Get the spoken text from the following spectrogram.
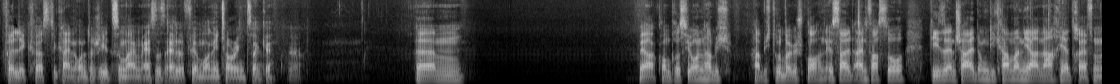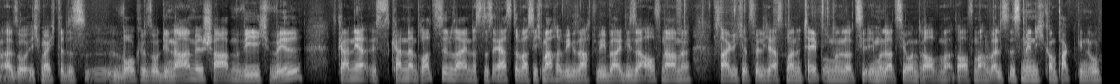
Völlig hörst du keinen Unterschied zu meinem SSL für Monitoring-Zwecke. Ja. Ähm, ja, Kompression habe ich, hab ich drüber gesprochen. Ist halt einfach so, diese Entscheidung, die kann man ja nachher treffen. Also ich möchte das äh, Vocal so dynamisch haben, wie ich will. Es kann, ja, es kann dann trotzdem sein, dass das Erste, was ich mache, wie gesagt, wie bei dieser Aufnahme, sage ich, jetzt will ich erstmal eine Tape-Emulation drauf, drauf machen, weil es ist mir nicht kompakt genug.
